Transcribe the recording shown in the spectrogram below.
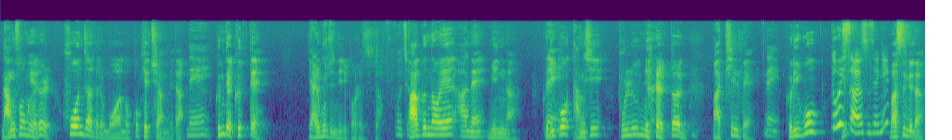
낭송회를 후원자들을 모아놓고 개최합니다. 네. 근데 그때 얄궂은 일이 벌어지죠. 뭐죠? 바그너의 아내 민나 그리고 당시 불륜녀였던 마틸데 네. 그리고 또 있어요, 선생님? 맞습니다.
